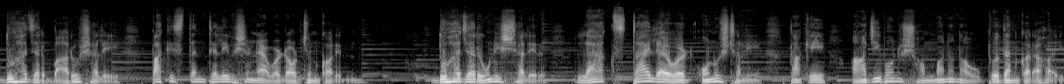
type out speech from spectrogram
দু হাজার বারো সালে পাকিস্তান টেলিভিশন অ্যাওয়ার্ড অর্জন করেন। দু হাজার উনিশ সালের লাক স্টাইল অ্যাওয়ার্ড অনুষ্ঠানে তাকে আজীবন সম্মাননাও প্রদান করা হয়।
